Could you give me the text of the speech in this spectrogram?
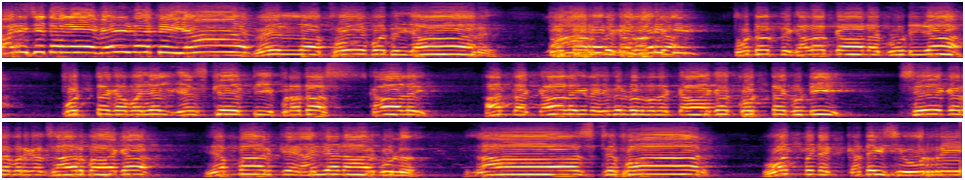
பரிசு தொகையை வெல்வது யார்? வெல்ல போவது யார்? தொடர்ந்து களம் தொடர்ந்து காணக்கூடிய பொட்டக வயல் எஸ்கேடி பிரதர்ஸ் காலை அந்த காலையில எதிர்கொள்வதற்காக கொட்டகுடி சேகர் அவர்கள் சார்பாக எம்ஆர்கே ஐயனார் குழு. லாஸ்ட் ஃபார் ஒன் மினிட் கடைசி ஒரே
